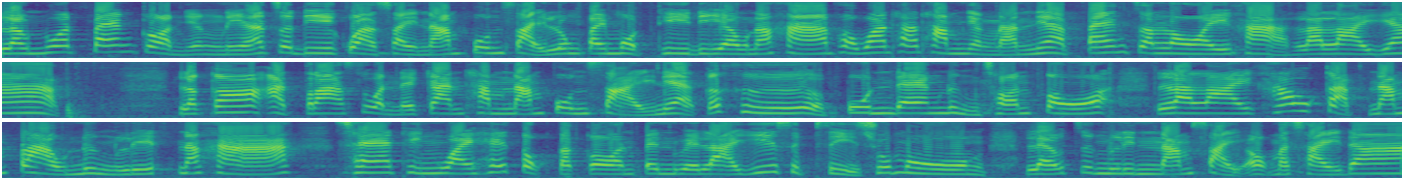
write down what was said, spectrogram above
เรานวดแป้งก่อนอย่างเนี้ย จะดีกว่าใส่น้ำปูนใสลงไปหมดทีเดียวนะคะ เพราะว่าถ้าทำอย่างนั้นเนี่ยแป้งจะลอยค่ะ ละลายยาก แล้วก็อัตราส่วนในการทำน้ำปูนใสเนี่ยก็คือปูนแดง 1 ช้อนโต๊ะ ละลายเข้ากับน้ำเปล่า 1 ลิตรนะคะ แช่ทิ้งไว้ให้ตกตะกอนเป็นเวลา 24 ชั่วโมง แล้วจึงลินน้ำใสออกมาใช้ได้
